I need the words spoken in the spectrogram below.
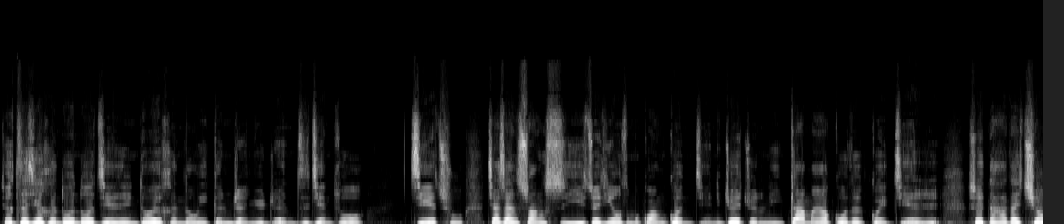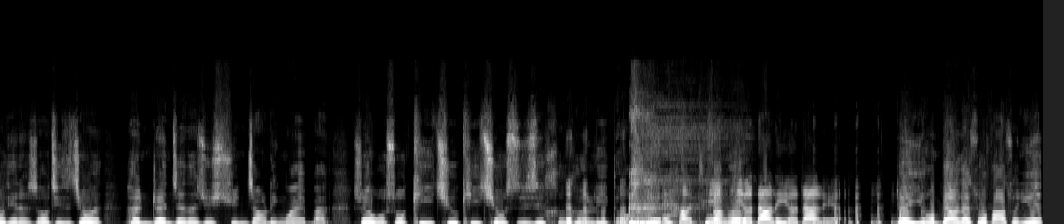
就这些很多很多的节日，你都会很容易跟人与人之间做接触，加上双十一最近有什么光棍节，你就会觉得你干嘛要过这个鬼节日？所以大家在秋天的时候，其实就会很认真的去寻找另外一半。所以我说 K 秋 K 秋其实是很合理的、哦，因为哎、好听反，而有道理，有道理啊。对以后不要再说发春，因为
